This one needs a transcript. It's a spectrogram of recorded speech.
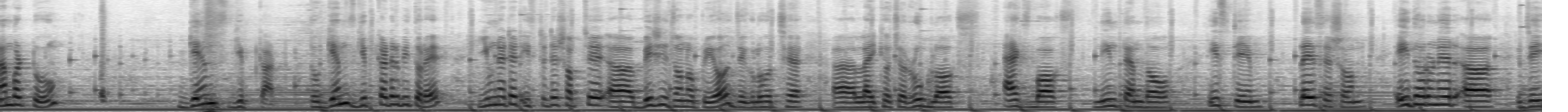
Number two games gift card তো গেমস গিফট কার্ডের ভিতরে ইউনাইটেড স্টেটের সবচেয়ে বেশি জনপ্রিয়, যেগুলো হচ্ছে লাইক হচ্ছে Roblox Xbox Nintendo Steam PlayStation এই ধরনের যেই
